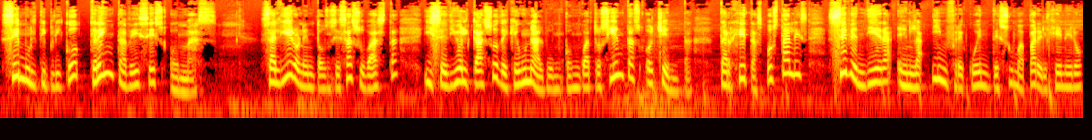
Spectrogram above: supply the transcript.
se multiplicó 30 veces o más. Salieron entonces a subasta y se dio el caso de que un álbum con 480 tarjetas postales se vendiera en la infrecuente suma para el género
